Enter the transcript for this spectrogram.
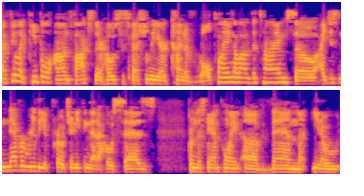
I feel like people on Fox, their hosts especially, are kind of role playing a lot of the time. So I just never really approach anything that a host says from the standpoint of them, you know,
